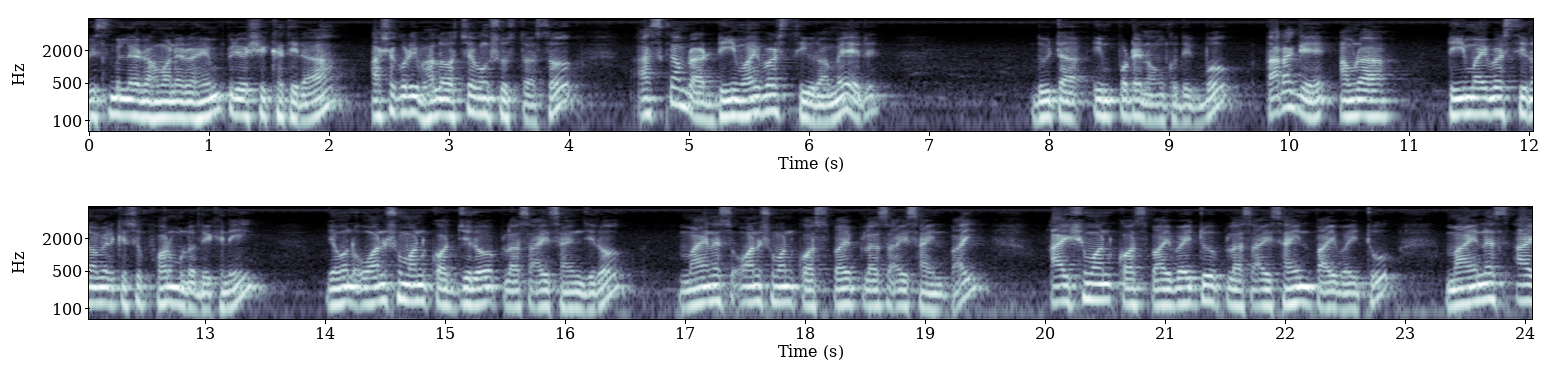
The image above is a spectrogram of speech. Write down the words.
বিসমিল্লাহ রহমানের রহিম। প্রিয় শিক্ষার্থীরা, আশা করি ভালো আছো এবং সুস্থ আছো। আজকে আমরা ডি মাইভার্স থিওরামের দুইটা ইম্পর্টেন্ট অঙ্ক দেখব। তার আগে আমরা ডি মাইভার্স থিওরামের কিছু ফর্মুলা দেখে নিই। যেমন ওয়ান সমান cos zero plus i sine zero minus one সমান cos pi plus i sine pi i সমান cos pi by two plus i sine pi by two minus i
